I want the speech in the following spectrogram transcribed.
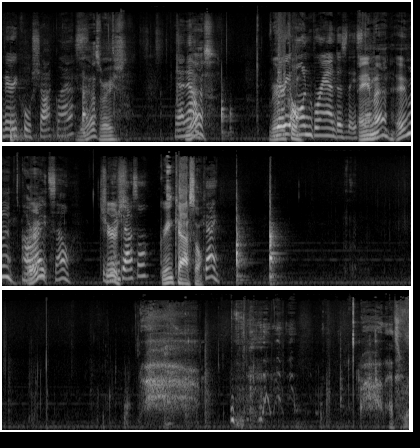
Very cool shot glass. Yes, very. Yeah, I know. Yes. Very cool. on brand, as they say. Amen. Amen. All Very- right, so to Cheers. Greencastle. Green Castle. Okay. Ah, that's re-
